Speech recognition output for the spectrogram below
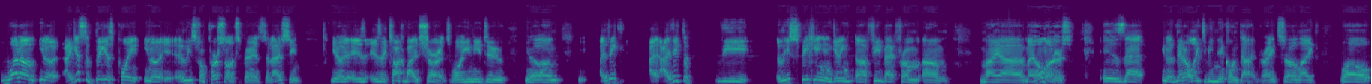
what um you know I guess the biggest point you know at least from personal experience that I've seen you know is is they talk about insurance. Well, you need to you know um I think I, I think the the at least speaking and getting uh, feedback from um, my uh, my homeowners is that you know they don't like to be nickel and dimed, right? So like, well,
